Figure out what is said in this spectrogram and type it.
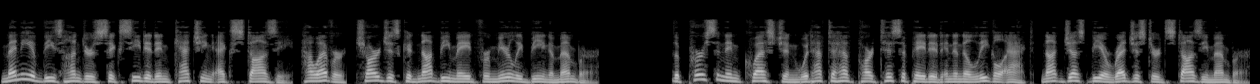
Many of these hunters succeeded in catching ex-Stasi, however, charges could not be made for merely being a member. The person in question would have to have participated in an illegal act, not just be a registered Stasi member.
